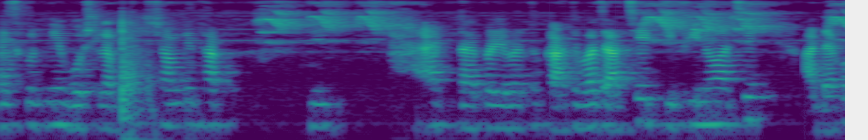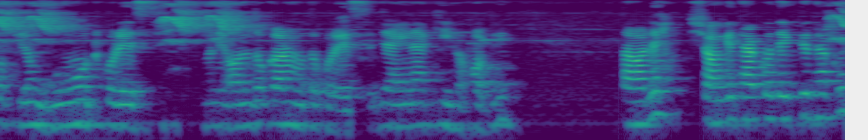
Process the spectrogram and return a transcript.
বিস্কুট নিয়ে বসলাম, সঙ্গে থাকো। আর তারপরে এবার তো কাজ বাজ আছে, টিফিনও আছে। আর দেখো কিরম গুমোট করে এসছে মানে অন্ধকার মতো করে এসছে, জানি না কী হবে। তাহলে সঙ্গে থাকো, দেখতে থাকো।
